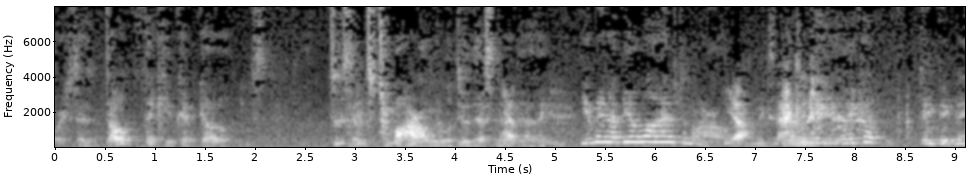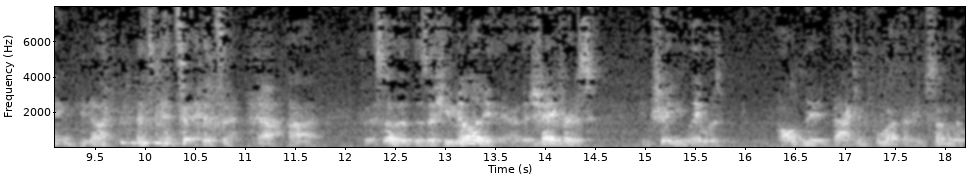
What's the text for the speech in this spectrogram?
where it says, "Don't think you can go." Say, it's tomorrow we will do this and that and other thing. You may not be alive tomorrow. Yeah, exactly. Wake up, ding, ding, ding. You know, it's it's a, it's a Yeah. uh, so that there's a humility there. That Schaeffer's intriguingly was alternated back and forth. I mean, some of the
